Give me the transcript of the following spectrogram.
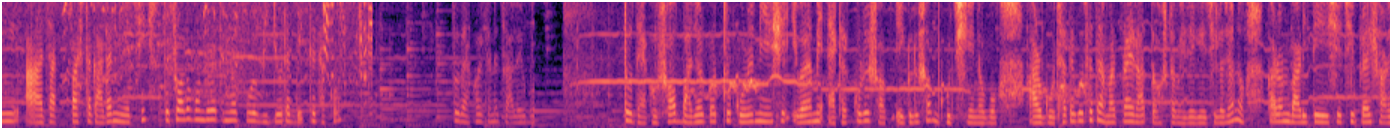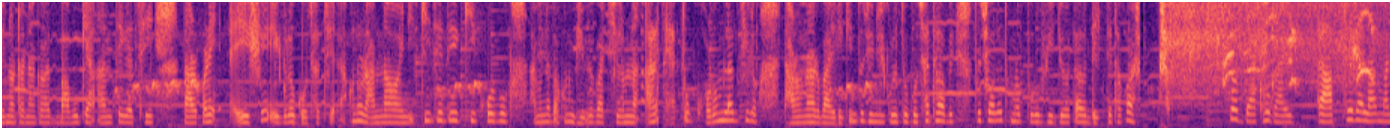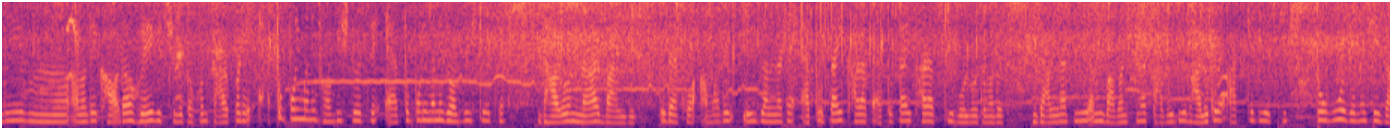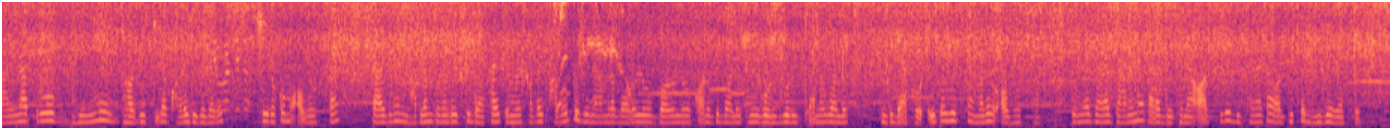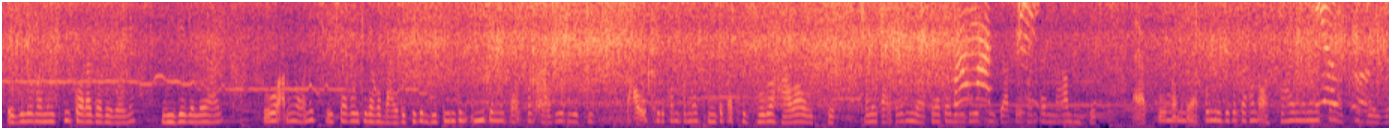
চার, পাঁচটা গার্ডার নিয়েছি। তো চলো বন্ধুরা, তোমরা পুরো ভিডিওটা দেখতে থাকো। তো দেখো, এখানে চালের তো দেখো, সব বাজারপত্র করে নিয়ে এসে এবার আমি এক এক করে সব, এগুলো সব গুছিয়ে নেব। আর গোছাতে গোছাতে আমার প্রায় রাত দশটা বেজে গিয়েছিল, জানো? কারণ বাড়িতে এসেছি প্রায় সাড়ে নটা নাগাদ, বাবুকে আনতে গেছি, তারপরে এসে এগুলো গোছাচ্ছে। এখনও রান্না হয়নি। কী যে দিয়ে কী করব, আমি না তখন ভেবে পাচ্ছিলাম না। আর এত গরম লাগছিল, ধারণার বাইরে। কিন্তু জিনিসগুলো তো গোছাতে হবে। তো চলো তোমরা পুরো ভিডিওটা দেখতে থাকো আস তো দেখো গাইজ রাত্রেবেলা মানে আমাদের খাওয়া দাওয়া হয়ে গেছিল তখন, তারপরে এত পরিমাণে ঝড় বৃষ্টি হচ্ছে, এত পরিমাণে ঝড় বৃষ্টি হচ্ছে ধারণার বাইরে। তো দেখো, আমাদের এই জানলাটা এতটাই খারাপ এতটাই খারাপ, কি বলব তোমাদের? জানলাটি আমি বাবান সোনার তাবু দিয়ে ভালো করে আটকে দিয়েছি, তবুও যেন সেই জানলা পুরো ভেঙে ঝড় বৃষ্টিটা ঘরে ঢুকে যাবে সেরকম অবস্থা। তার জন্য ভাবলাম তোমাদের একটু দেখাই, তোমরা সবাই ভাবো তো যে না, আমরা বড় লোক বড় লোক, অনেকে বলো তুমি গরিব গরিব কেন বলো? কিন্তু দেখো, এটাই হচ্ছে আমাদের অবস্থা। তোমরা যারা জানো না, তারা দেখে না আর পুরো বিছানাটা অর্ধেকটা ভিজে গেছে। এগুলো মানে কি করা যাবে বলো? ভিজে গেলে আর। সো আমি অনেক চেষ্টা করেছি, দেখো বাইরে থেকে দু, তিনটে ইট আমি পরপর সাজিয়ে দিয়েছি। তাও কীরকম তোমরা শুনতে পাচ্ছ, ঝোড়ো হাওয়া হচ্ছে। মানে তারপরে আমি ন্যাকড়াটা দিয়ে দিয়েছি যাতে ওখানটা না ভেজে। এত মানে এত নিজেকে তখন অসহায় মনে হচ্ছে না, কী বলব?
